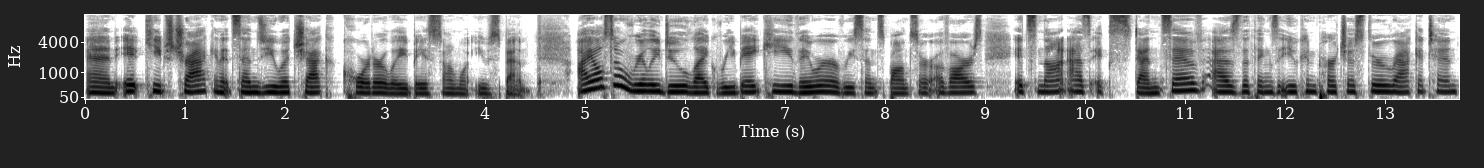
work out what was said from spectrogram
And it keeps track and it sends you a check quarterly based on what you've spent. I also really do like Rebate Key. They were a recent sponsor of ours. It's not as extensive as the things that you can purchase through Rakuten,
